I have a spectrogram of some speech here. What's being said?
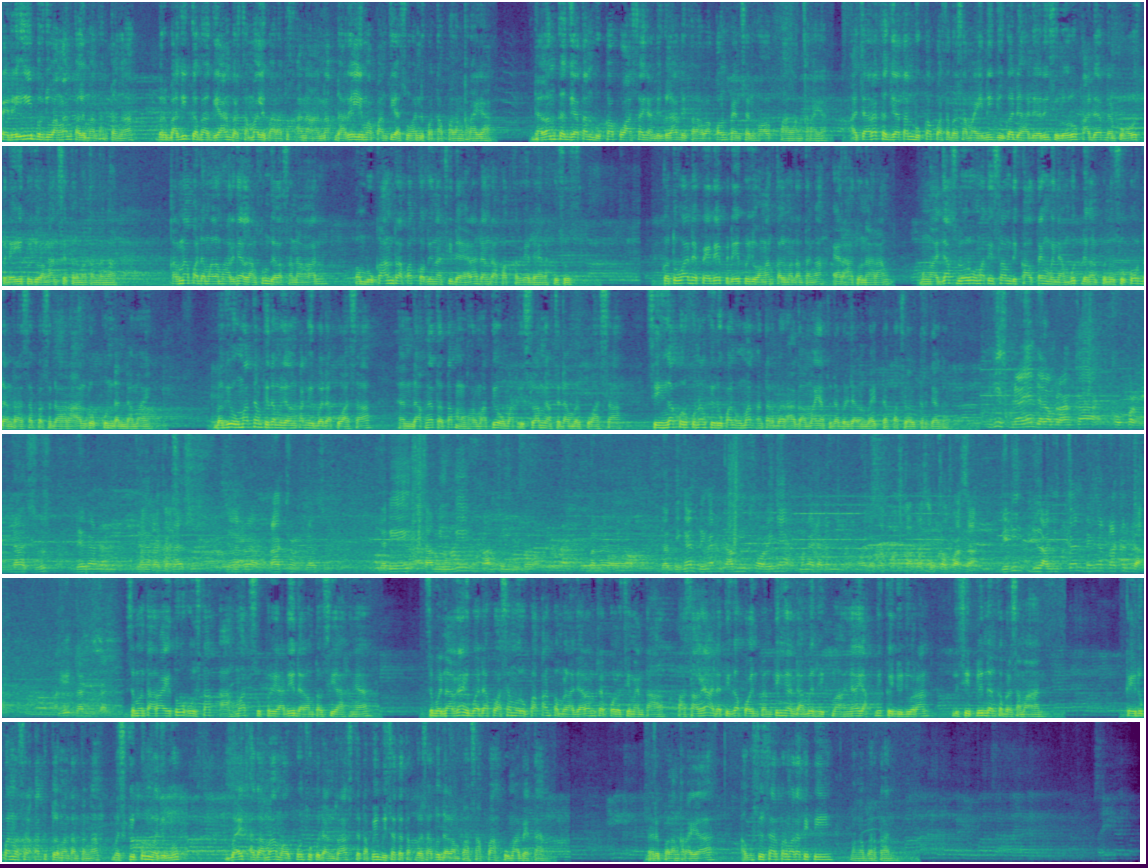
PDI Perjuangan Kalimantan Tengah berbagi kebahagiaan bersama 500 anak-anak dari lima panti asuhan di kota Palangkaraya dalam kegiatan buka puasa yang digelar di Kelawak Convention Hall Palangkaraya. Acara kegiatan buka puasa bersama ini juga dihadiri seluruh kader dan pengurus PDI Perjuangan se-Kalimantan Tengah. Karena pada malam harinya langsung dilaksanakan pembukaan rapat koordinasi daerah dan rapat kerja daerah khusus. Ketua DPD PDI Perjuangan Kalimantan Tengah R. Atunarang mengajak seluruh umat Islam di Kalteng menyambut dengan penuh syukur dan rasa persaudaraan rukun dan damai. Bagi umat yang tidak menjalankan ibadah puasa, hendaknya tetap menghormati umat Islam yang sedang berpuasa, sehingga kerukunan kehidupan umat antar beragama yang sudah berjalan baik dapat selalu terjaga. Ini sebenarnya dalam rangka Koperdasus dengan dengan Rakerdasus dengan Rakerdasus jadi kami ini langsung juga berdampingan dengan kami sorenya mengadakan mengadakan buka puasa. Jadi dilanjutkan dengan rakerda. Dilanjutkan. Sementara itu Ustadz Ahmad Supriyadi dalam tausiahnya Sebenarnya ibadah puasa merupakan pembelajaran revolusi mental. Pasalnya ada tiga poin penting yang diambil hikmahnya yakni kejujuran, disiplin, dan kebersamaan kehidupan masyarakat di Kalimantan Tengah meskipun majemuk baik agama maupun suku dan ras tetapi bisa tetap bersatu dalam falsafah Huma Betang. Dari Palangkaraya, Agustus Permata TV mengabarkan.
